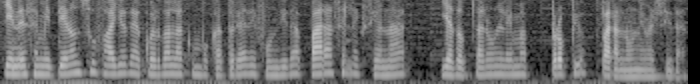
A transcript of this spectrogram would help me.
quienes emitieron su fallo de acuerdo a la convocatoria difundida para seleccionar y adoptar un lema propio para la universidad.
